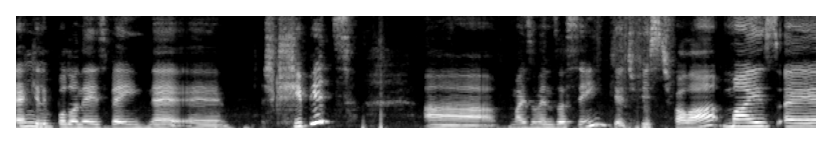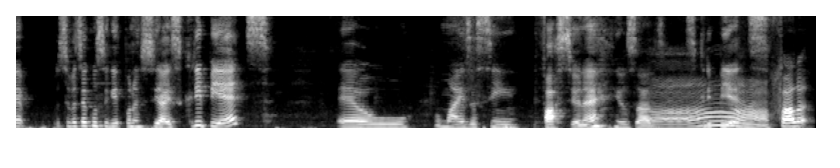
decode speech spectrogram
é hum. aquele polonês bem, né, é, acho que Shipitz, ah, mais ou menos assim, que é difícil de falar, mas é, se você conseguir pronunciar Skripietz, é o, o mais assim fácil, né? E usado. Ah, Scripiettes. Fala.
